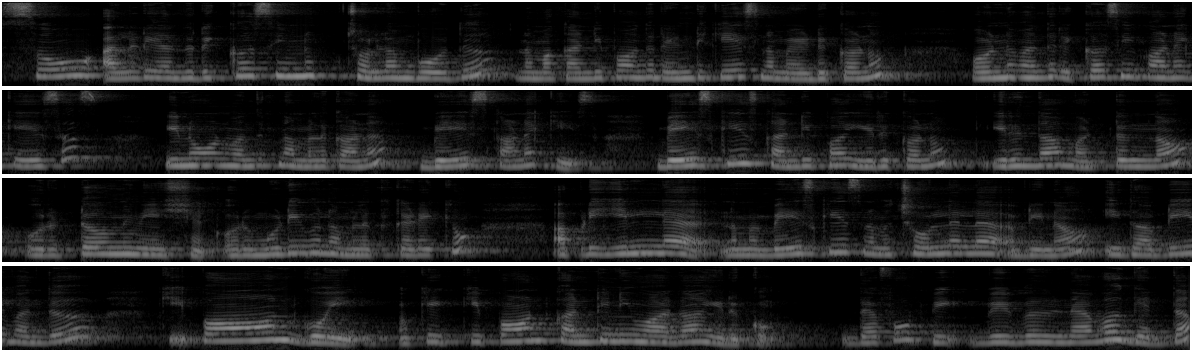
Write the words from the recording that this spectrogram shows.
ஸோ ஆல்ரெடி அது ரிக்கர்சிவ்னு சொல்லும்போது நம்ம கண்டிப்பாக வந்து ரெண்டு கேஸ் நம்ம எடுக்கணும் ஒன்று வந்து ரிக்கர்சிவ்கான கேசஸ் இன்னொன்று வந்துட்டு நம்மளுக்கான பேஸ்க்கான கேஸ் பேஸ் கேஸ் கண்டிப்பாக இருக்கணும். இருந்தால் மட்டும்தான் ஒரு டெர்மினேஷன் ஒரு முடிவு நம்மளுக்கு கிடைக்கும். அப்படி இல்லை நம்ம பேஸ் கேஸ் நம்ம சொல்லலை அப்படின்னா இது அப்படியே வந்து keep on going okay keep on கண்டினியூவாக தான் இருக்கும். Therefore we we will never get the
